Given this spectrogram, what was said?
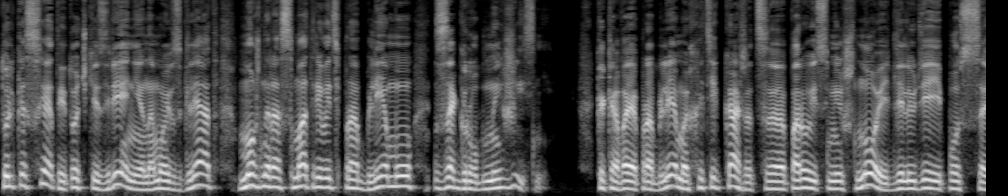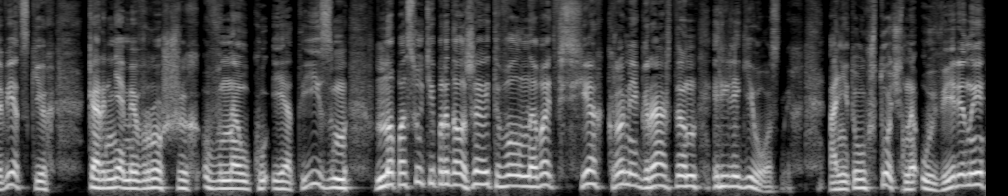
Только с этой точки зрения, на мой взгляд, можно рассматривать проблему загробной жизни. Каковая проблема, хоть и кажется порой смешной для людей постсоветских, корнями вросших в науку и атеизм, но по сути продолжает волновать всех, кроме граждан религиозных. Они-то уж точно уверены,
